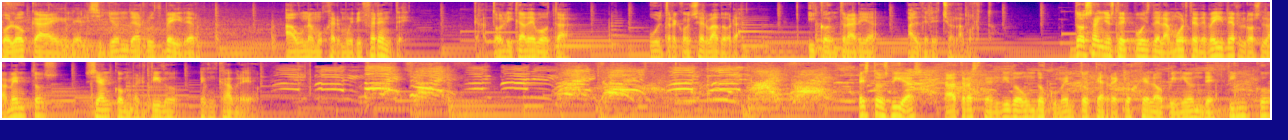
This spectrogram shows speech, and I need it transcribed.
coloca en el sillón de Ruth Bader a una mujer muy diferente, católica devota, ultraconservadora y contraria al derecho al aborto. Dos años después de la muerte de Bader, los lamentos se han convertido en cabreo. Estos días ha trascendido un documento que recoge la opinión de cinco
